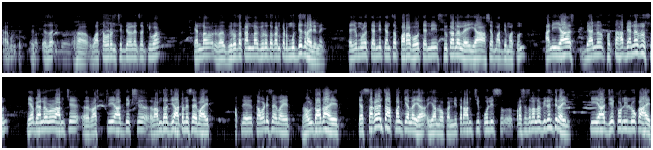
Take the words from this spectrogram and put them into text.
काय म्हणतात त्याचा हा वातावरण चिघळण्याचा किंवा त्यांना विरोधकांना विरोधकांकडे मुद्देच राहिले नाही त्याच्यामुळं त्यांनी त्यांचा पराभव त्यांनी स्वीकारलेला आहे या अशा माध्यमातून. आणि या बॅनर फक्त हा बॅनर नसून या बॅनरवर आमचे राष्ट्रीय अध्यक्ष रामदासजी आठवले साहेब आहेत आपले कवाडे साहेब आहेत राहुल दादा आहेत या सगळ्यांचा अपमान केला ह्या ह्या लोकांनी. तर आमची पोलीस प्रशासनाला विनंती राहील की या जे कोणी लोक आहेत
